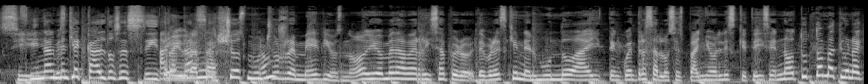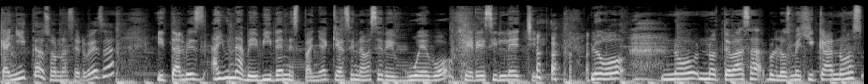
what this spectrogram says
Sí. finalmente caldos es Hay hidratar. muchos, muchos remedios, ¿no? Yo me daba risa, pero de verdad es que en el mundo hay, te encuentras a los españoles que te dicen, no, tú tómate una cañita, o una cerveza, y tal vez hay una bebida en España que hacen a base de huevo, jerez y leche. Luego, no, no te vas a, los mexicanos,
